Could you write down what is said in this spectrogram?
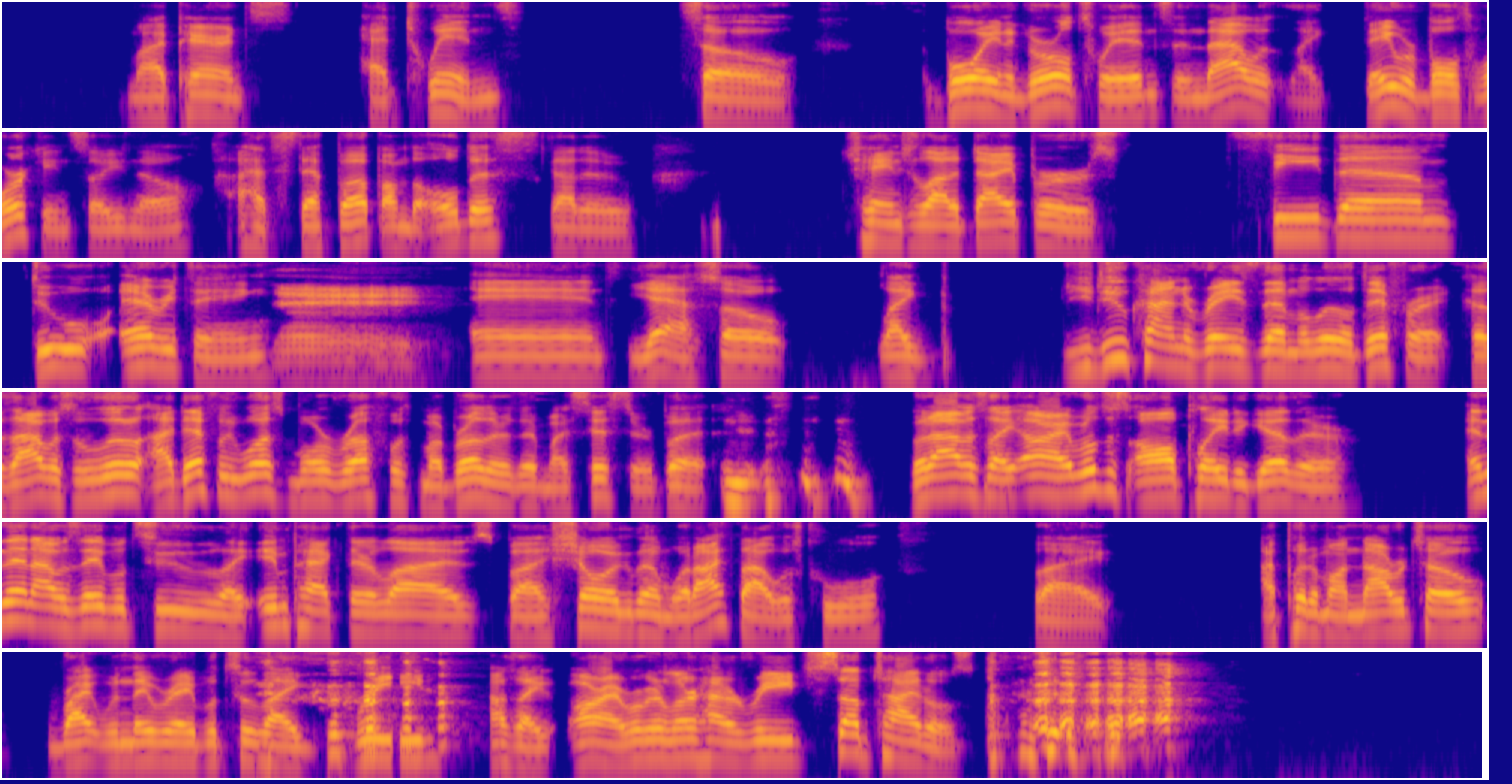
my parents had twins. So, a boy and a girl twins. And that was like, they were both working. So, you know, I had to step up. I'm the oldest, got to change a lot of diapers, feed them, do everything Yay. and yeah so like you do kind of raise them a little different because i was a little i definitely was more rough with my brother than my sister but but i was like all right we'll just all play together and then i was able to like impact their lives by showing them what i thought was cool like i put them on naruto right when they were able to like read i was like all right we're gonna learn how to read subtitles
